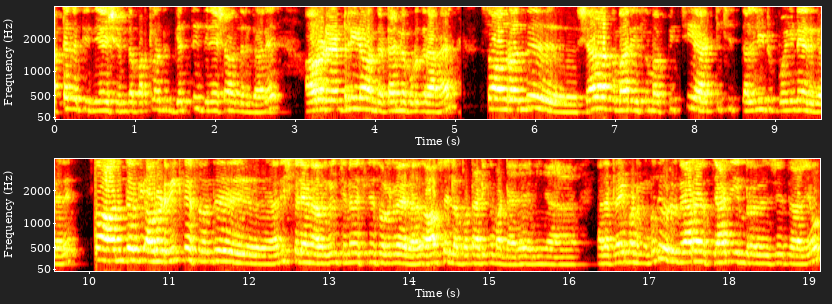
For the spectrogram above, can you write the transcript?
அட்டகத்தி தினேஷ் இந்த படத்துல வந்து கெத்து தினேஷா வந்திருக்காரு. அவரோட என்ட்ரியும் அந்த டைம்ல கொடுக்குறாங்க. ஸோ அவர் வந்து ஷேவாக்கு மாதிரி சும்மா பிச்சு அடிச்சு தள்ளிட்டு போயினே இருக்காரு. ஸோ அந்த அவரோட வீக்னஸ் வந்து ஹரிஷ் கல்யாண் அவர்கள் சின்ன வயசுலேயே சொல்கிறாரு அது ஆஃப் சைடில் போட்டு அடிக்க மாட்டாரு. நீங்கள் அதை ட்ரை பண்ணும்போது ஒரு வேற ஜாதின்ற விஷயத்தாலையும்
